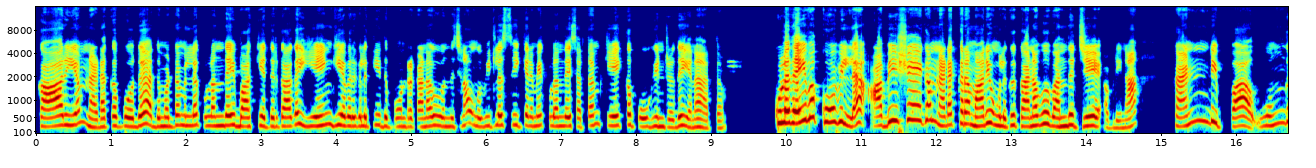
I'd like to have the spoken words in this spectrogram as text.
காரியம் நடக்க போகுது அது மட்டும் இல்ல குழந்தை பாக்கியத்திற்காக ஏங்கியவர்களுக்கு இது போன்ற கனவு வந்துச்சுன்னா உங்க வீட்டுல சீக்கிரமே குழந்தை சத்தம் கேட்க போகின்றது என அர்த்தம். குலதெய்வ கோவில்ல அபிஷேகம் நடக்கிற மாதிரி உங்களுக்கு கனவு வந்துச்சு அப்படின்னா கண்டிப்பா உங்க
